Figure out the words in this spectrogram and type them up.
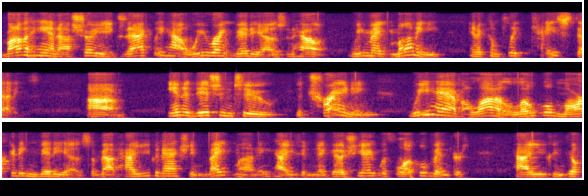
by the hand. I'll show you exactly how we rank videos and how we make money in a complete case studies. Um, in addition to the training, we have a lot of local marketing videos about how you can actually make money, how you can negotiate with local vendors, how you can go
